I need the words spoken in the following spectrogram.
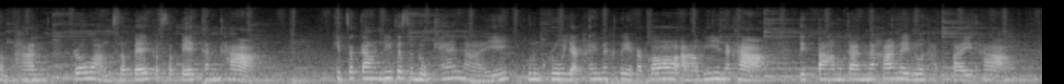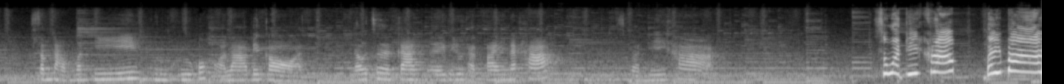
สัมพันธ์ ระหว่างสเปซกับสเปซกันค่ะ กิจกรรมนี้จะสนุกแค่ไหน คุณครูอยากให้นักเรียนแล้วก็อาวี่นะคะ ติดตามกันนะคะในวิดีโอถัดไปค่ะ สำหรับวันนี้คุณครูก็ขอลาไปก่อน แล้วเจอกันในวิดีโอถัดไปนะคะ สวัสดีค่ะ สวัสดีครับ บ๊ายบาย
